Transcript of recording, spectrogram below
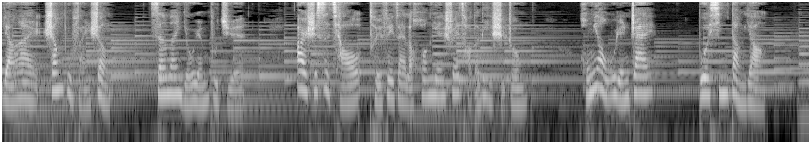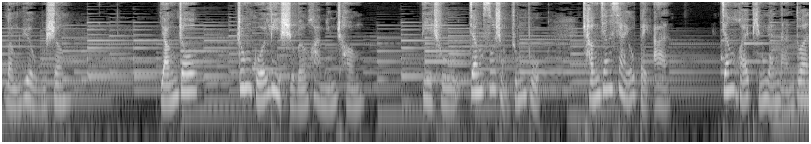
两岸商埠繁盛。三湾游人不绝，二十四桥颓废在了荒烟衰草的历史中。红药无人摘，波心荡漾，冷月无声。扬州，中国历史文化名城，地处江苏省中部，长江下游北岸，江淮平原南端，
